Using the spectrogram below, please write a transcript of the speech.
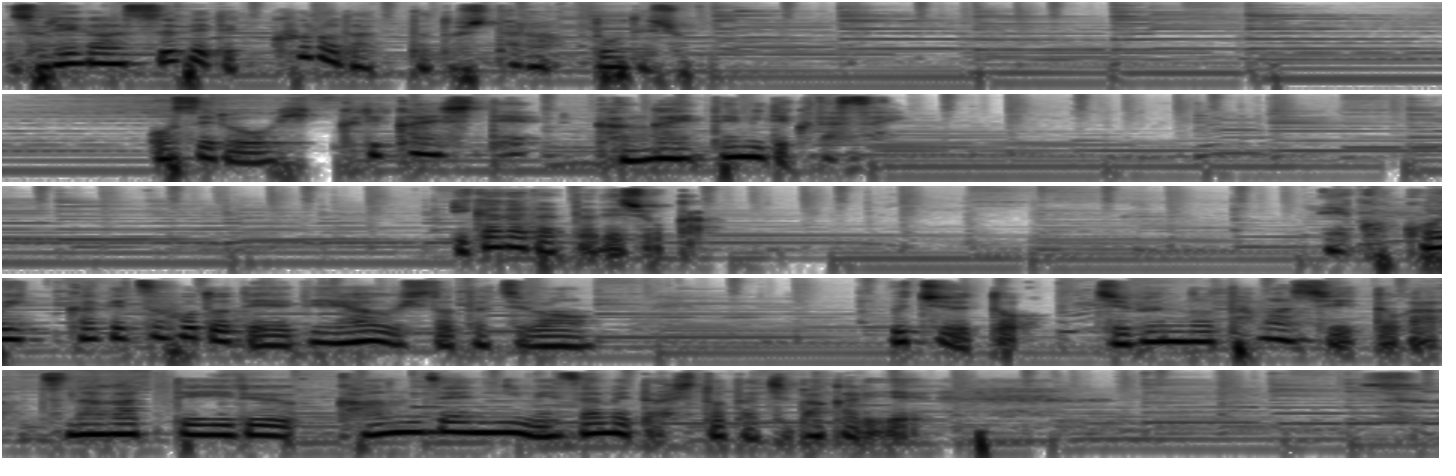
それが全て黒だったとしたらどうでしょう？オセロをひっくり返して考えてみてください。いかがだったでしょうか？えここ1ヶ月ほどで出会う人たちは宇宙と自分の魂とがつながっている完全に目覚めた人たちばかりで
